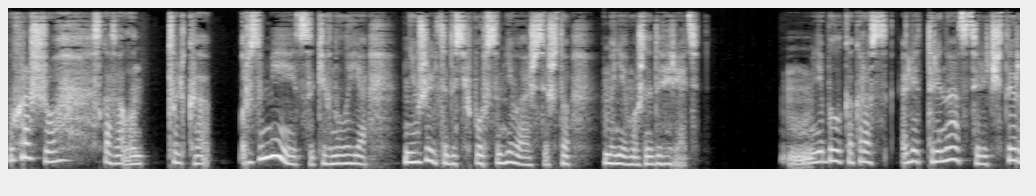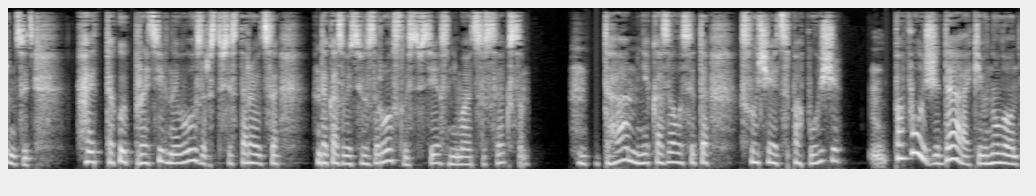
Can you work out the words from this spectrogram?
«Ну хорошо», — сказал он, — «только, разумеется», — кивнула я, — «неужели ты до сих пор сомневаешься, что мне можно доверять?» Мне было как раз лет тринадцать или четырнадцать, это такой противный возраст, все стараются доказывать взрослость, все занимаются сексом. «Да, мне казалось, это случается попозже». «Попозже, да», — кивнул он,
